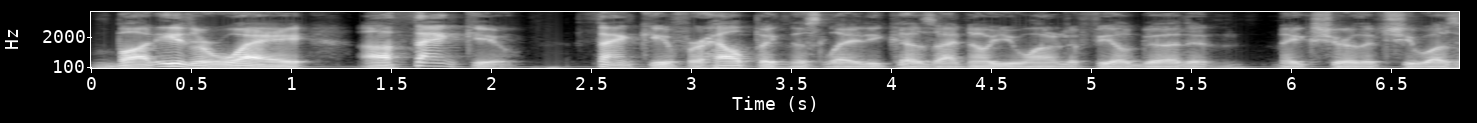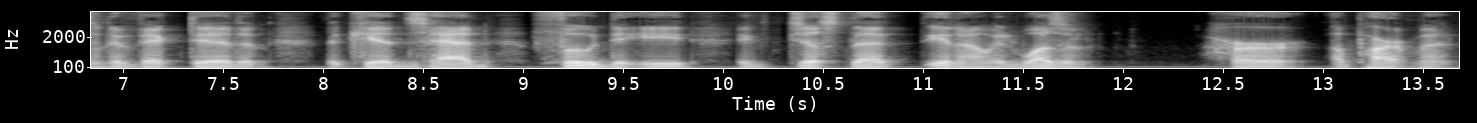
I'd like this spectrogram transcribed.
But either way, uh, thank you. Thank you for helping this lady because I know you wanted to feel good and make sure that she wasn't evicted and the kids had food to eat. It just that, you know, it wasn't her apartment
